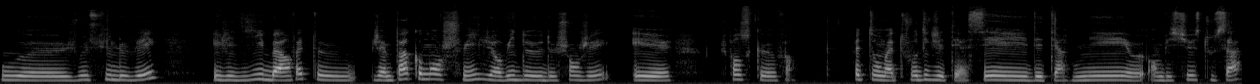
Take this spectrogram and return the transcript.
où euh, je me suis levée et j'ai dit bah en fait j'aime pas comment je suis, j'ai envie de, de, changer. Et je pense que enfin en fait, on m'a toujours dit que j'étais assez déterminée, euh, ambitieuse, tout ça.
